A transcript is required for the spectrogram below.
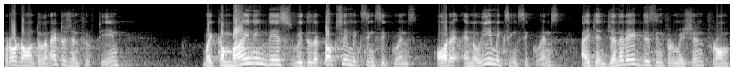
proton to the nitrogen 15 by combining this with the TOCSY mixing sequence or a NOE mixing sequence I can generate this information from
